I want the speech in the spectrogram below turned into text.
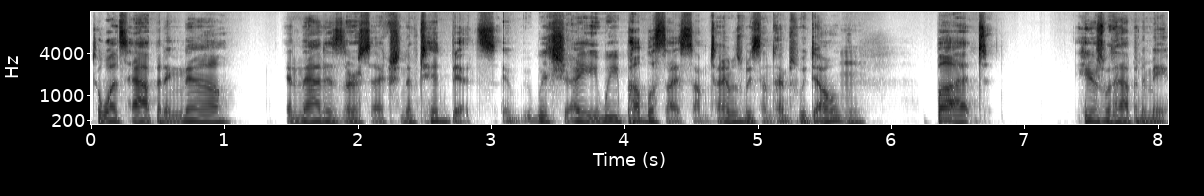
to what's happening now, and that is our section of tidbits, which I, we publicize sometimes. We sometimes we don't. Mm. But here's what happened to me.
